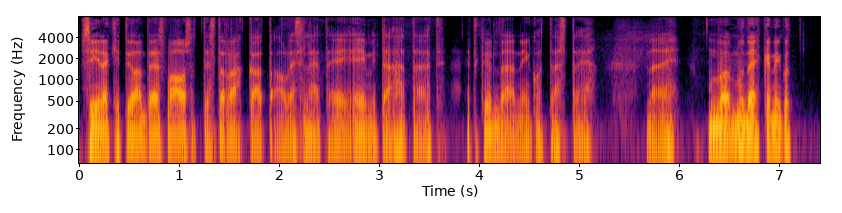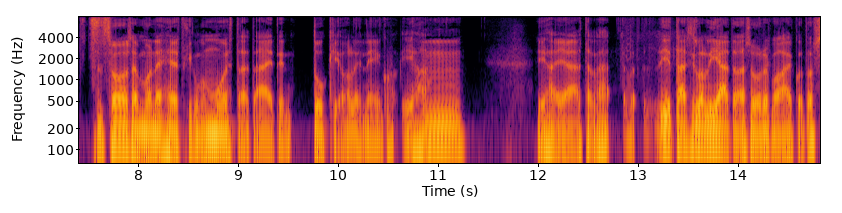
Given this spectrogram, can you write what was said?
siinäkin tilanteessa vaan osoitti sitä rakkautta, oli silleen, että ei, ei mitään hätää, että, että kyllä tämä niin kuin tästä ja näin. Mutta mm. mut ehkä niin kuin, se on semmoinen hetki, kun mä muistan, että äitin tuki oli niin kuin ihan, mm ihan jäätävä, tai sillä oli jäätävä suuri vaikutus.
